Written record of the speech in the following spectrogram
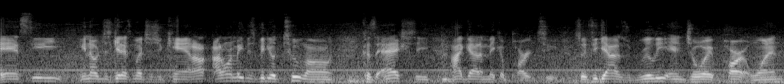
and see, you know, just get as much as you can. I, I don't wanna make this video too long, because actually, I gotta make a part two. So if you guys really enjoyed part one,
